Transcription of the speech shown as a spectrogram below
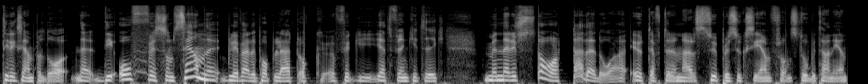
Till exempel då när The Office som sen blev väldigt populärt och fick jättefin kritik. Men när det startade då ut efter den här supersuccén från Storbritannien.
